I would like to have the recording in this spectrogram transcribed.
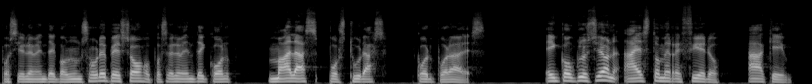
posiblemente con un sobrepeso o posiblemente con malas posturas corporales. En conclusión, a esto me refiero a que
